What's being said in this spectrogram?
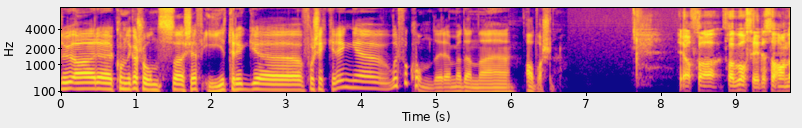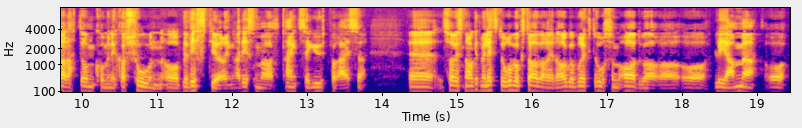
du er kommunikasjonssjef i Trygg eh, Forsikring. Eh, hvorfor kom dere med denne advarselen? Ja, fra, fra, vår side så handler dette om kommunikasjon og bevisstgjøring av de som har tenkt seg ut på reise. Eh, så har vi snakket med litt store bokstaver i dag og brukt ord som advarer og bli hjemme. og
